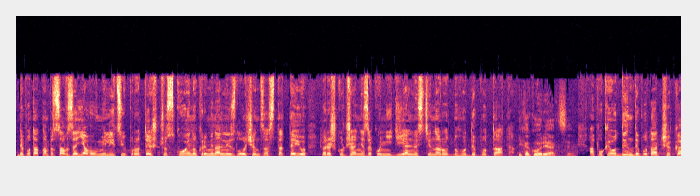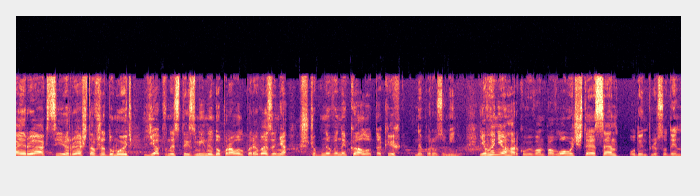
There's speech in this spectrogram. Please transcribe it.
Депутат написав заяву в міліцію про те, що скоєно кримінальний злочин за статтею перешкоджання законній діяльності народного депутата. Никакой реакції. А поки один депутат чекає реакції, решта вже думають, як внести зміни до правил перевезення, щоб не виникало таких непорозумінь. Євгенія Гарков, Іван Павлович, ТСН 1+,1.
